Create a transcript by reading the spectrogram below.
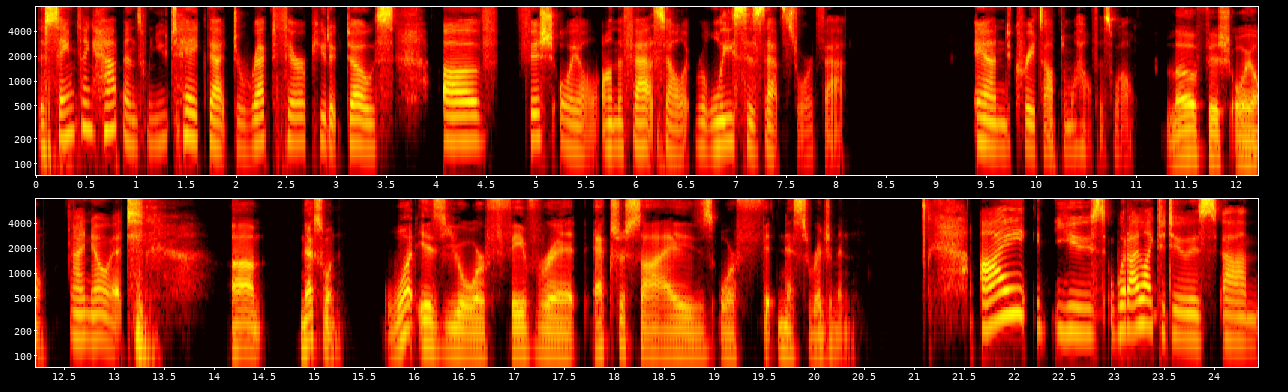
The same thing happens when you take that direct therapeutic dose of fish oil on the fat cell. It releases that stored fat and creates optimal health as well. love fish oil I know it. um next one what is your favorite exercise or fitness regimen I use what I like to do is um,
